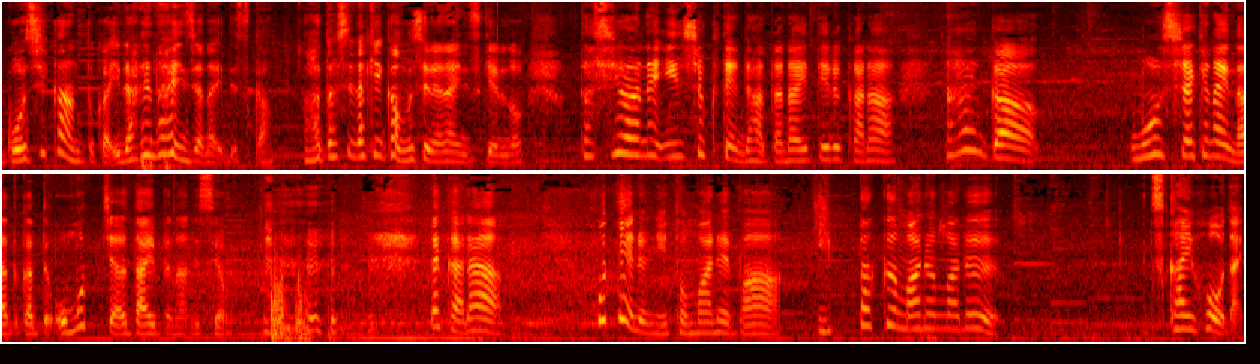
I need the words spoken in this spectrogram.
5時間とかいられないじゃないですか。私だけかもしれないんですけれど。私はね飲食店で働いてるからなんか申し訳ないなとかって思っちゃうタイプなんですよ。だからホテルに泊まれば1泊まるまる使い放題。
